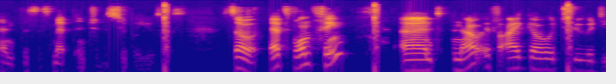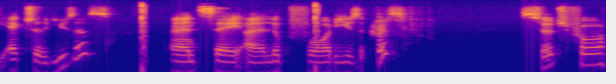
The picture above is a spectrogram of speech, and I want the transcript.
and this is mapped into the super users. So that's one thing. And now if I go to the actual users and say I look for the user Chris, search for,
